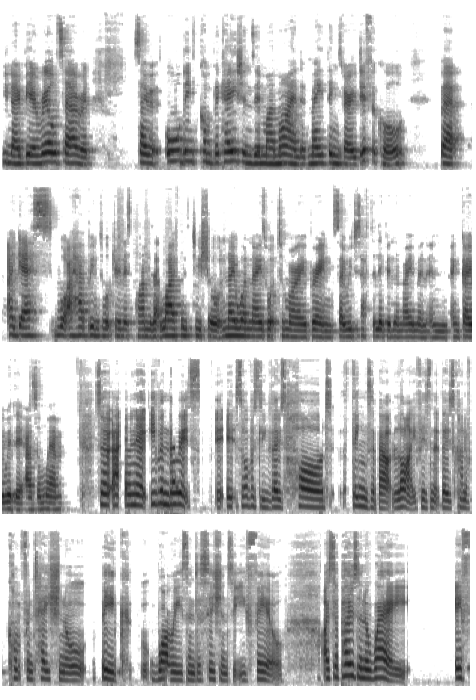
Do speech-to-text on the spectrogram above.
you know, be a realtor. And so all these complications in my mind have made things very difficult. But I guess what I have been taught during this time is that life is too short. No one knows what tomorrow brings. So we just have to live in the moment and, and go with it as and when. So, uh, you know, even though it's it's obviously those hard things about life, isn't it? Those kind of confrontational, big worries and decisions that you feel. I suppose, in a way, if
